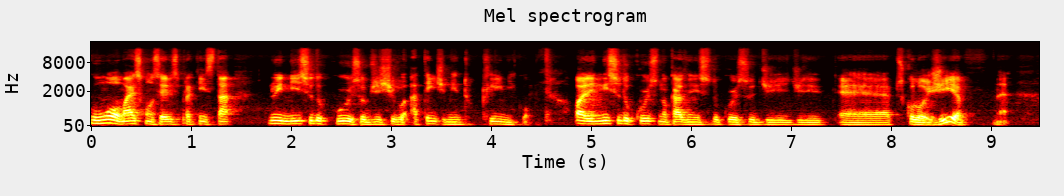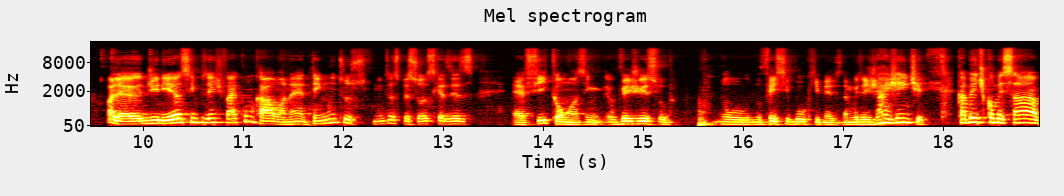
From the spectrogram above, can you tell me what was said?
um ou mais conselhos para quem está no início do curso, objetivo atendimento clínico. Olha, início do curso, no caso, início do curso de, de é, psicologia, né? Olha, eu diria simplesmente vai com calma, né? Tem muitos, muitas pessoas que às vezes é, ficam assim, eu vejo isso no, no Facebook mesmo, né? Muita gente, ai, gente, acabei de começar,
